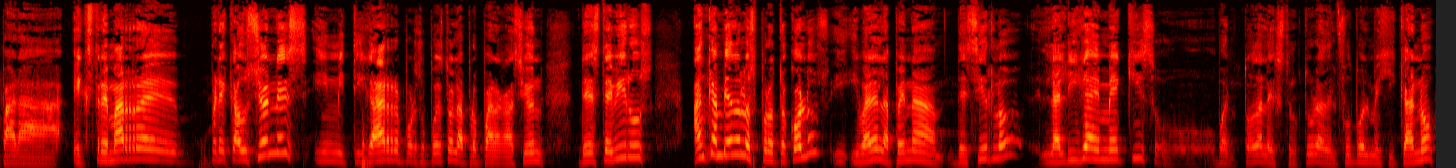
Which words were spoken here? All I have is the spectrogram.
para extremar precauciones y mitigar, por supuesto, la propagación de este virus. Han cambiado los protocolos y, vale la pena decirlo. La Liga MX o bueno, toda la estructura del fútbol mexicano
